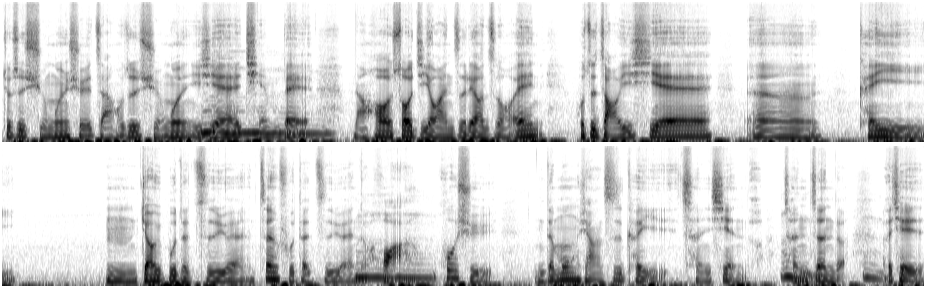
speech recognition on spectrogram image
就是询问学长或者询问一些前辈，然后收集完资料之后，哎，或是找一些，嗯，可以。嗯，教育部的资源、政府的资源的话，或许你的梦想是可以呈现的、成真的。而且，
